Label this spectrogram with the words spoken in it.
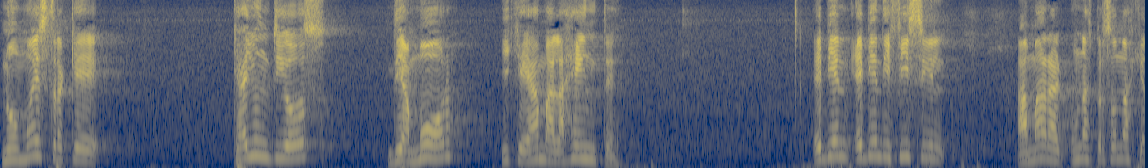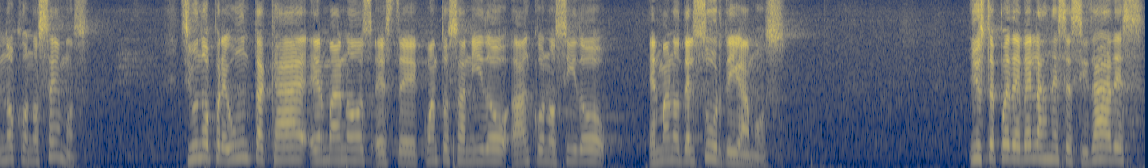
Nos muestra que, que hay un Dios de amor y que ama a la gente. Es bien, es bien difícil amar a unas personas que no conocemos. Si uno pregunta acá, hermanos, este, ¿cuántos han ido, han conocido hermanos del sur, digamos? Y usted puede ver las necesidades,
